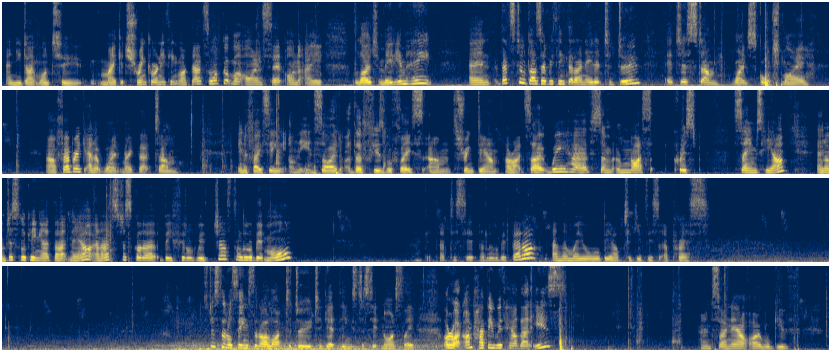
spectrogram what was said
and you don't want to make it shrink or anything like that. So I've got my iron set on a low to medium heat and that still does everything that I need it to do. It just um, won't scorch my uh, fabric and it won't make that um, interfacing on the inside of the fusible fleece um, shrink down. All right so we have some nice crisp seams here. And I'm just looking at that now and that's just got to be fiddled with just a little bit more. Get that to sit a little bit better and then we will be able to give this a press. It's just little things that I like to do to get things to sit nicely. All right I'm happy with how that is and so now I will give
